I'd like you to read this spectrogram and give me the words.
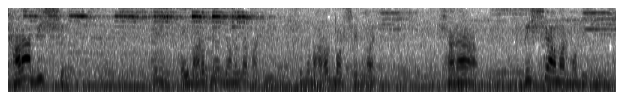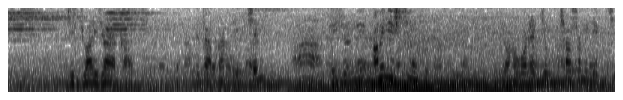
সারা বিশ্বে এই ভারতীয় জনতা পার্টি শুধু ভারতবর্ষের নয়, সারা বিশ্বে আমার মোদীজি যে জয় জয়াকার। এটা আপনারা দেখছেন, এই জন্যে আমি নিশ্চিন্ত জনগণের যে উচ্ছ্বাস আমি দেখছি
